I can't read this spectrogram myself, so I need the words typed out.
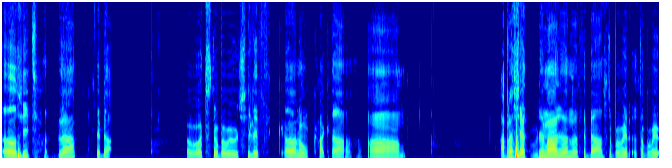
а, жить для себя. Вот, чтобы вы учились, а, ну, как-то а, обращать внимание на себя, чтобы вы, чтобы вы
